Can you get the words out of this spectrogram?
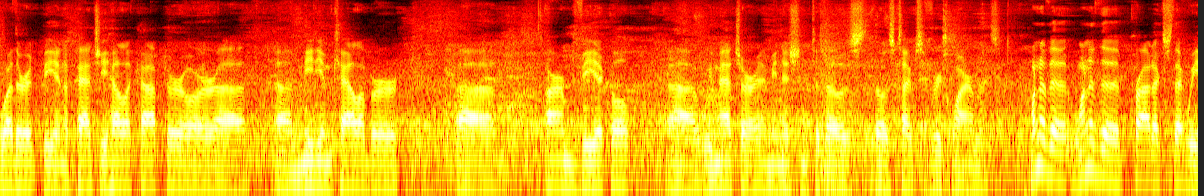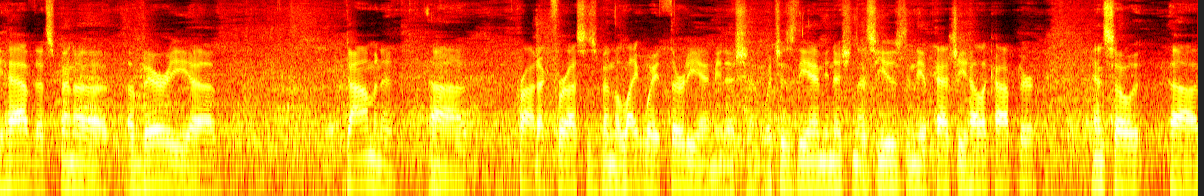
whether it be an Apache helicopter or uh, a medium caliber uh, armed vehicle. we match our ammunition to those, those types of requirements. One of the, one of the products that we have that's been a, a very dominant uh, product for us has been the lightweight 30 ammunition, which is the ammunition that's used in the Apache helicopter. And so uh,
